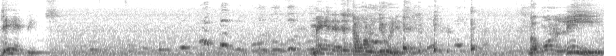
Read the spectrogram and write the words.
Deadbeats. Man that just don't want to do anything. But want to leave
